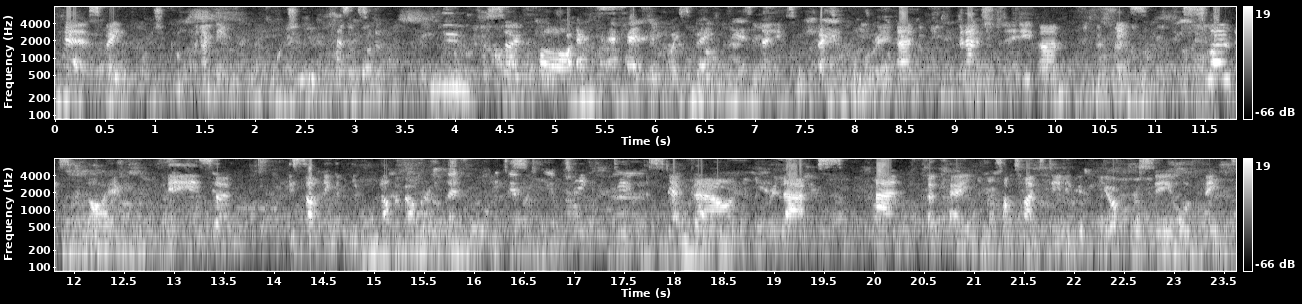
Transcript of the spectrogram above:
compare Spain and Portugal, and I think Portugal hasn't sort of moved so far ahead by Spain is, and it's better for it. And, and actually, um, its slowness of life is. Um, is something that people love about Portugal. You just take a step down and relax. And okay, sometimes dealing with bureaucracy or things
